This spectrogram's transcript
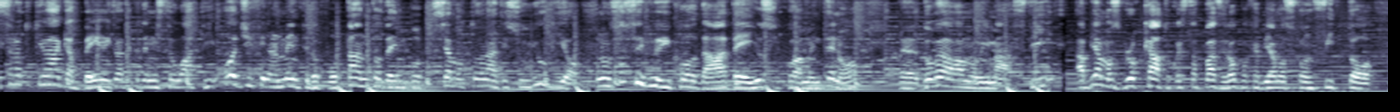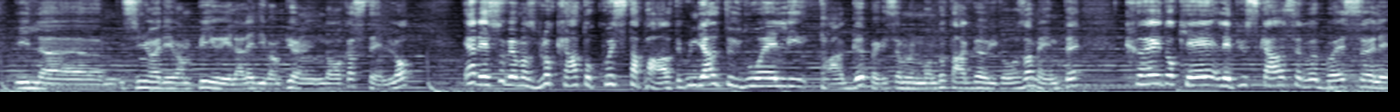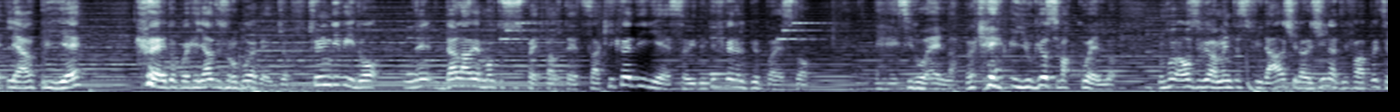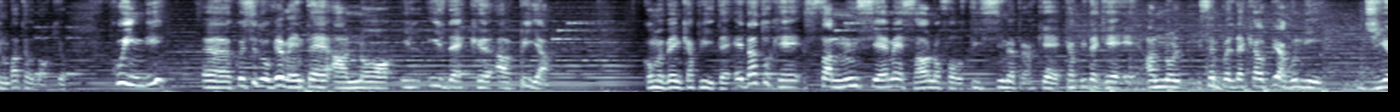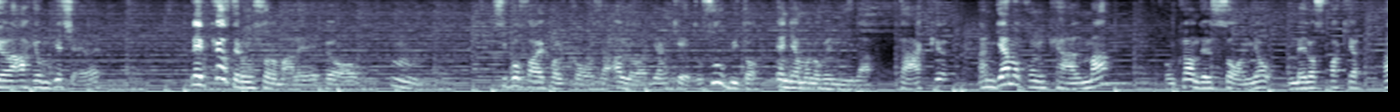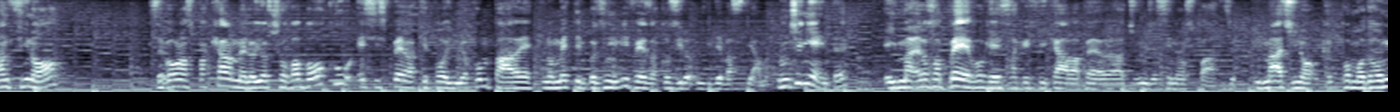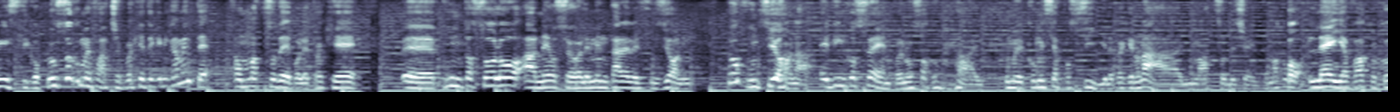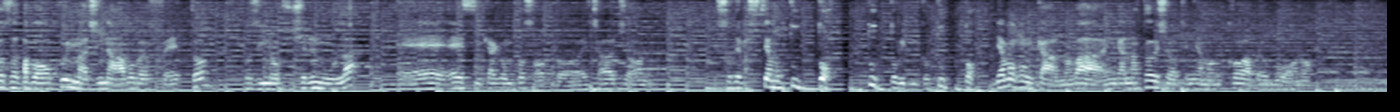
Salve a tutti raga, ben ritrovati con Mr. Watti Oggi finalmente dopo tanto tempo siamo tornati su Yu-Gi-Oh! Non so se vi ricordate, io sicuramente no eh, Dove eravamo rimasti Abbiamo sbloccato questa parte dopo che abbiamo sconfitto il, eh, il Signore dei Vampiri, la Lady Vampira nel loro castello E adesso abbiamo sbloccato questa parte, quindi altri duelli tag Perché siamo nel mondo tag rigorosamente Credo che le più scarse dovrebbero essere le, le arpie Credo perché gli altri sono pure peggio. C'è un individuo dall'area molto sospetta altezza. Chi credi di essere? Identificati al più presto. Eh, si duella, perché Yu-Gi-Oh! si fa quello. Non osi veramente sfidarci, la regina ti fa pezzi non battere d'occhio. Quindi, eh, questi due ovviamente hanno il, il deck Arpia. Come ben capite, e dato che stanno insieme saranno fortissime perché capite che hanno sempre il deck Arpia, quindi girerà che è un piacere. Le carte non sono male, però... Hmm, si può fare qualcosa. Allora, bianchetto subito e andiamo a 9000. Tac. Andiamo con calma. Con clown del sogno. Me lo spacchia... Anzi no. Se provano a spaccarmelo io ho Vaboku e si spera che poi il mio compare lo mette in posizione di difesa così lo, li devastiamo. Non c'è niente? E lo sapevo che sacrificava per raggiungersi nello spazio. Immagino che pomodoro mistico. Non so come faccia perché tecnicamente è un mazzo debole perché eh, punta solo a Neosero elementare le fusioni. Però funziona e vinco sempre, non so come mai, come, come, sia possibile, perché non ha il mazzo decente. Ma oh, lei avrà qualcosa da poco, immaginavo, perfetto. Così non succede nulla. E, e si caga un po' sotto, e c'ha ragione. Adesso devastiamo tutto, tutto vi dico, tutto. Andiamo con calma, va, ingannatore ce lo teniamo ancora per buono.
